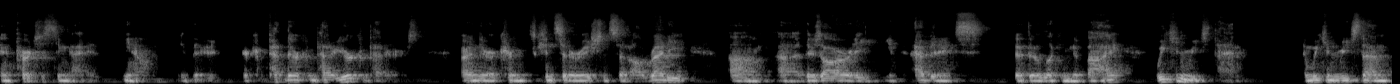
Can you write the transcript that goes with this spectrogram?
in purchasing that, you know, their, their competitor, your competitors are in their consideration set already. Um, uh, there's already you know, evidence that they're looking to buy. We can reach them, and we can reach them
